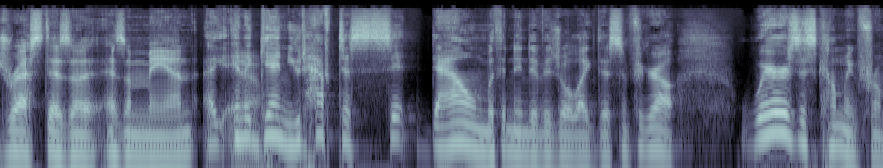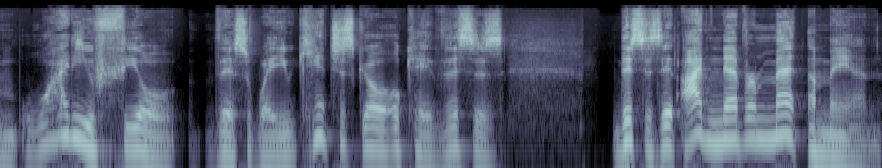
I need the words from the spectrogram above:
dressed as a as a man. And Yeah. again, you'd have to sit down with an individual like this and figure out where is this coming from? Why do you feel this way? You can't just go, okay, this is this is it. I've never met a man,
